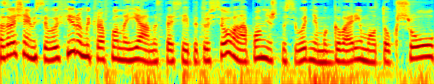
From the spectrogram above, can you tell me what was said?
Возвращаемся в эфир. У микрофона я, Анастасия Петрусева. Напомню, что сегодня мы говорим о ток-шоу,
